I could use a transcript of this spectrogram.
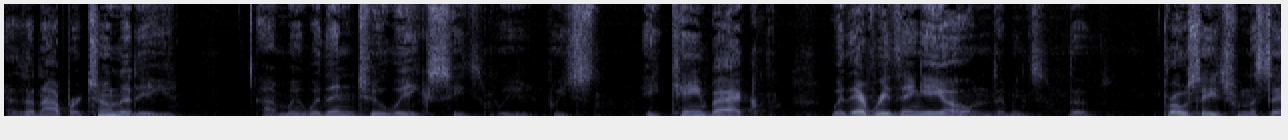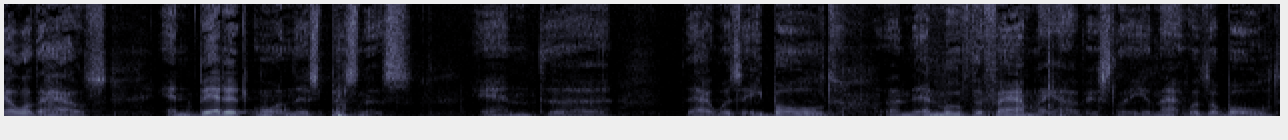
as an opportunity, I mean, within two weeks, he, we, we, he came back with everything he owned. I mean, the proceeds from the sale of the house and bet it on this business. And uh, that was a bold, and, and moved the family, obviously, and that was a bold,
